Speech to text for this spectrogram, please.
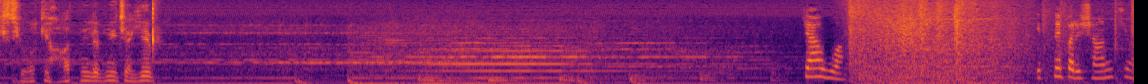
किसी और के हाथ नहीं लगनी चाहिए। क्या हुआ? इतने परेशान क्यों?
